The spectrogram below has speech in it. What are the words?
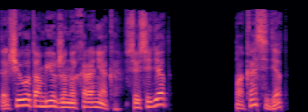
Так чего там Юджин и Хороняк, все сидят? Пока сидят.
